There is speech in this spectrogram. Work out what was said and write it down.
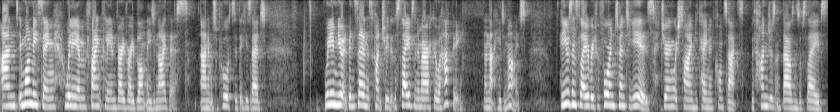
And in one meeting, William frankly and very, very bluntly denied this. And it was reported that he said, William knew it had been said in this country that the slaves in America were happy, and that he denied. He was in slavery for four and twenty years, during which time he came in contact with hundreds and thousands of slaves,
